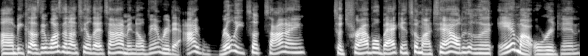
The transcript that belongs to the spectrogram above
Um, because it wasn't until that time in November that I really took time to travel back into my childhood and my origin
